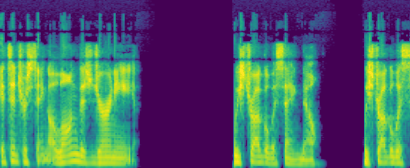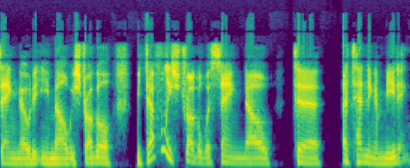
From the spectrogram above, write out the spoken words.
It's interesting. Along this journey, we struggle with saying no we struggle with saying no to email. We struggle, we definitely struggle with saying no to attending a meeting.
